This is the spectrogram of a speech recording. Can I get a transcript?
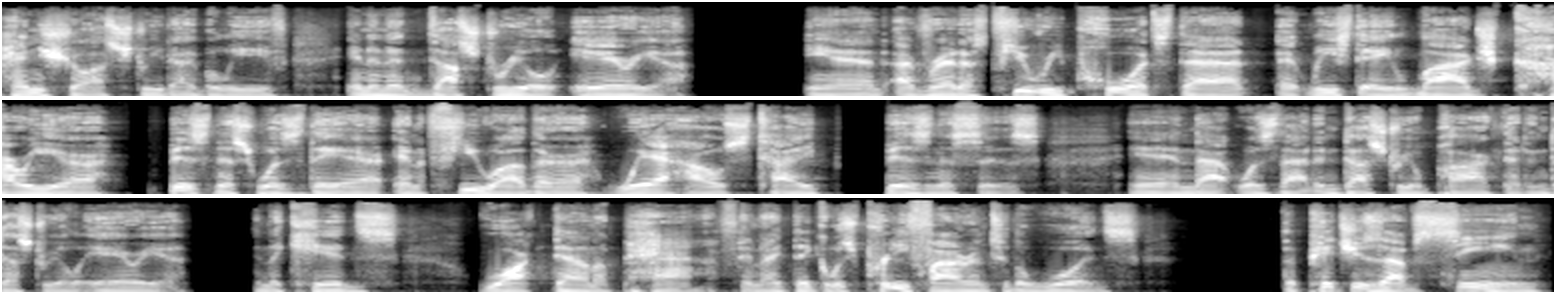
Henshaw Street, I believe, in an industrial area. And I've read a few reports that at least a large courier business was there and a few other warehouse type businesses. And that was that industrial park, that industrial area. And the kids walked down a path. And I think it was pretty far into the woods. The pictures I've seen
